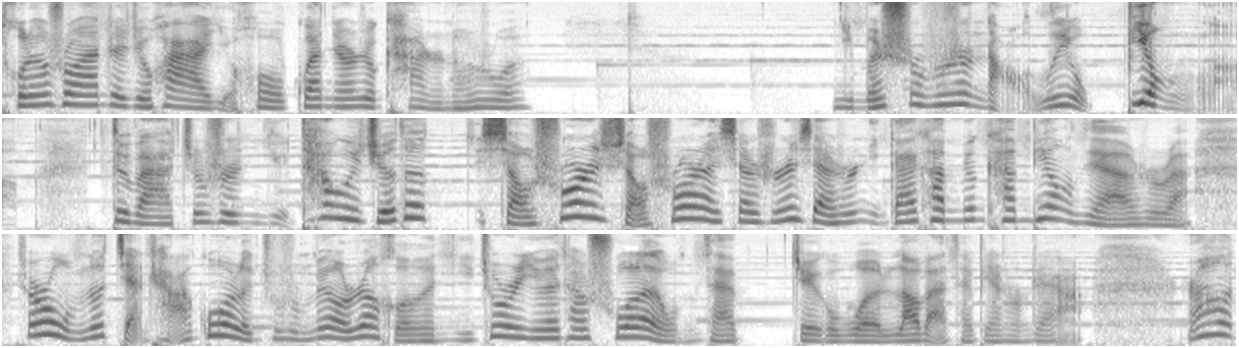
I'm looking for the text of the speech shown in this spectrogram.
图灵说完这句话以后，关宁就看着他说。你们是不是脑子有病了？对吧？就是你，他会觉得小说是小说啊，现实是现实，你该看病看病去啊，是吧？就是我们都检查过了，就是没有任何问题，就是因为他说了，我们才这个我老板才变成这样。然后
